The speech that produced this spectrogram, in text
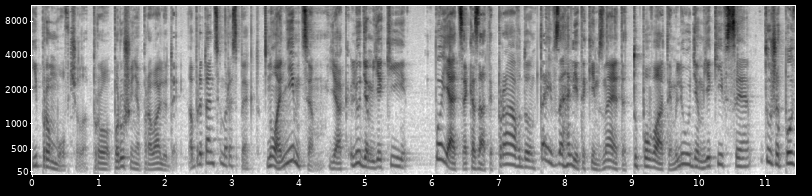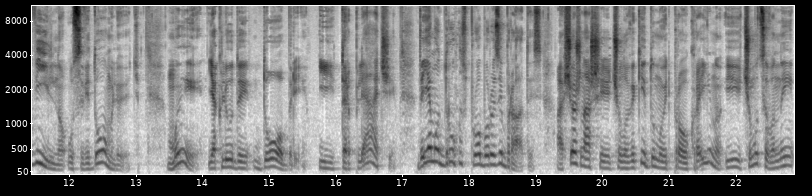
і промовчала про порушення права людей. А британцям респект. Ну а німцям, як людям, які бояться казати правду, та й взагалі таким, знаєте, туповатим людям, які все дуже повільно усвідомлюють. Ми, як люди добрі і терплячі, даємо другу спробу розібратись. А що ж наші чоловіки думають про Україну і чому це вони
